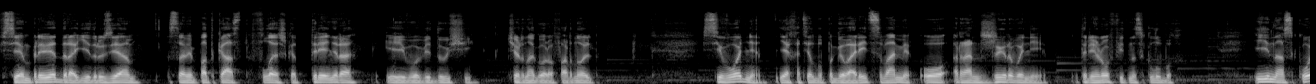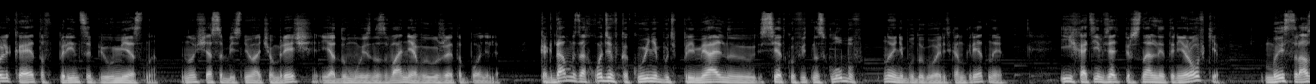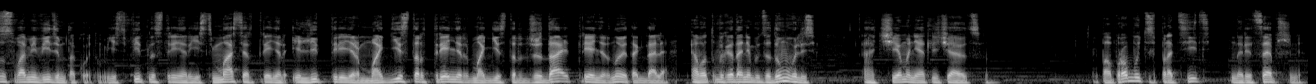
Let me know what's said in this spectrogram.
Всем привет, дорогие друзья! С вами подкаст «Флешка тренера» и его ведущий Черногоров Арнольд. Сегодня я хотел бы поговорить с вами о ранжировании тренеров в фитнес-клубах и насколько это в принципе уместно. Ну, сейчас объясню, о чем речь. Я думаю, из названия вы уже это поняли. Когда мы заходим в какую-нибудь премиальную сетку фитнес-клубов, ну, я не буду говорить конкретные, и хотим взять персональные тренировки – мы сразу с вами видим такой, там есть фитнес-тренер, есть мастер-тренер, элит-тренер, магистр-тренер, магистр-джедай-тренер, ну и так далее. А вот вы когда-нибудь задумывались, а чем они отличаются? Попробуйте спросить на ресепшене,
